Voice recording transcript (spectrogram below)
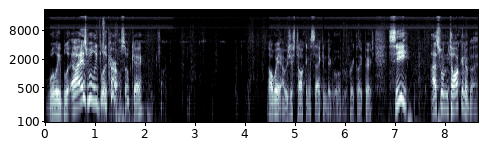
Woolly blue. Ah, uh, it's woolly blue curls. Okay. Fuck. Oh wait, I was just talking a second ago about prickly pears. See, that's what I'm talking about.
